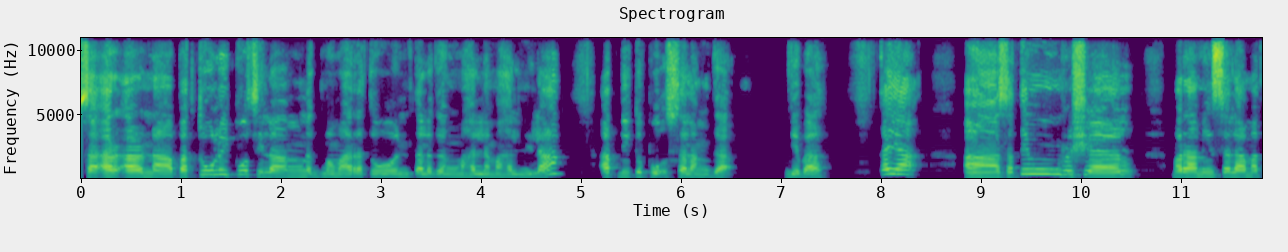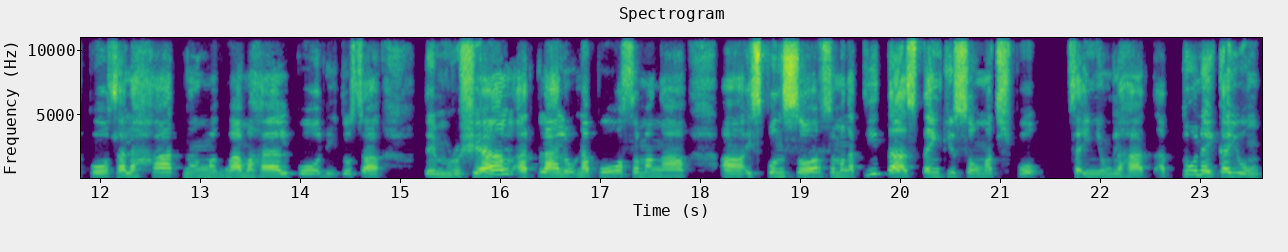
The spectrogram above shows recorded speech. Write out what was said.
sa RR na patuloy po silang nagmamaraton, talagang mahal na mahal nila at dito po sa Langga, 'di ba? Kaya ah, sa Team Rochelle, maraming salamat po sa lahat ng magmamahal po dito sa Team Rochelle at lalo na po sa mga ah, sponsor, sa mga titas. Thank you so much po sa inyong lahat at tunay kayong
